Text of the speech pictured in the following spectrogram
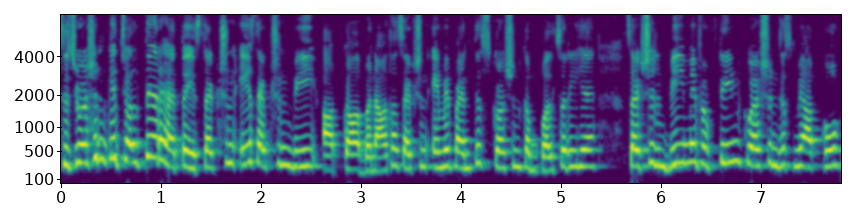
सिचुएशन के चलते रहते ही सेक्शन ए सेक्शन बी आपका बना था। सेक्शन ए में पैंतीस क्वेश्चन कंपलसरी है। सेक्शन बी में फिफ्टीन क्वेश्चन जिसमें आपको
